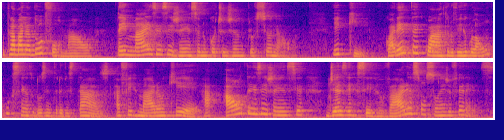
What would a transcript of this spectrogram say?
o trabalhador formal tem mais exigência no cotidiano profissional e que 44,1% dos entrevistados afirmaram que é a alta exigência de exercer várias funções diferentes.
